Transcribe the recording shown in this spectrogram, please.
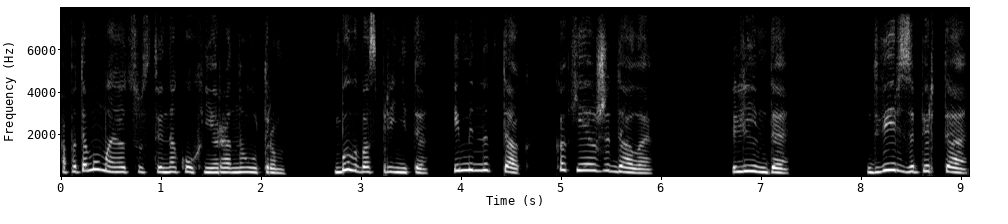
А потому мое отсутствие на кухне рано утром было воспринято именно так, как я и ожидала. «Линда!» Дверь заперта.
